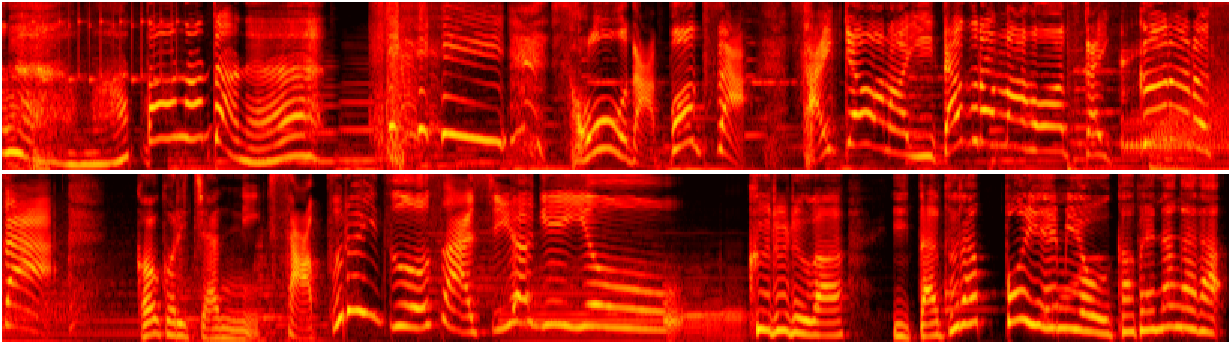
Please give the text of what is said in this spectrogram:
またあなたね。そうだ僕さ最強のいたずら魔法使いクルルさココリちゃんにサプライズを差し上げよう。クルルはいたずらっぽい笑みを浮かべながら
